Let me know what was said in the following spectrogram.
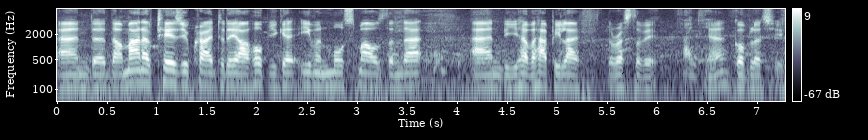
And uh, the amount of tears you cried today, I hope you get even more smiles than that. And you have a happy life the rest of it. Thank you. Yeah? God bless you.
